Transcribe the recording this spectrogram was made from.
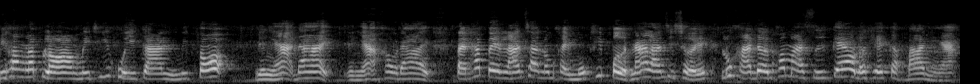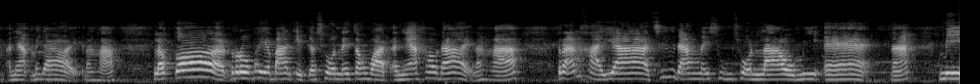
มีห้องรับรอง มีที่คุยกัน มีโต๊ะอย่างเงี้ยได้ อย่างเงี้ยเข้าได้ แต่ถ้าเป็นร้านชานมไข่มุกที่เปิดหน้าร้านเฉยๆ ลูกค้าเดินเข้ามาซื้อแก้วแล้วเทคกลับบ้านอย่างเงี้ย อันเนี้ยไม่ได้นะคะ แล้วก็โรงพยาบาลเอกชนในจังหวัดอันเนี้ยเข้าได้นะคะ ร้านขายยาชื่อดังในชุมชนเรา มีแอร์นะ มี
